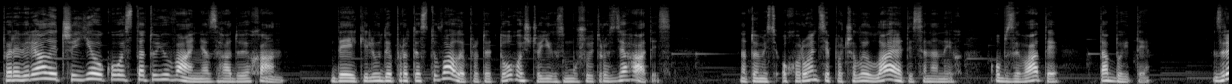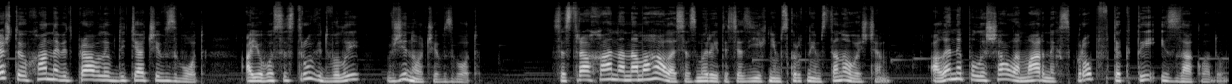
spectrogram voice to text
Перевіряли, чи є у когось татуювання, згадує хан. Деякі люди протестували проти того, що їх змушують роздягатись. Натомість охоронці почали лаятися на них, обзивати та бити. Зрештою, хана відправили в дитячий взвод, а його сестру відвели в жіночий взвод. Сестра хана намагалася змиритися з їхнім скрутним становищем, але не полишала марних спроб втекти із закладу.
